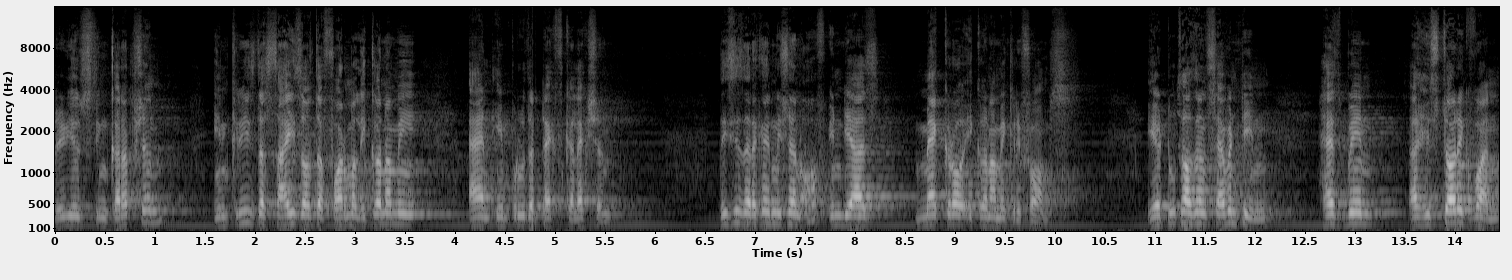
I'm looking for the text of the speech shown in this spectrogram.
reducing corruption, increase the size of the formal economy, and improve the tax collection. This is a recognition of India's macroeconomic reforms. Year 2017 has been a historic one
